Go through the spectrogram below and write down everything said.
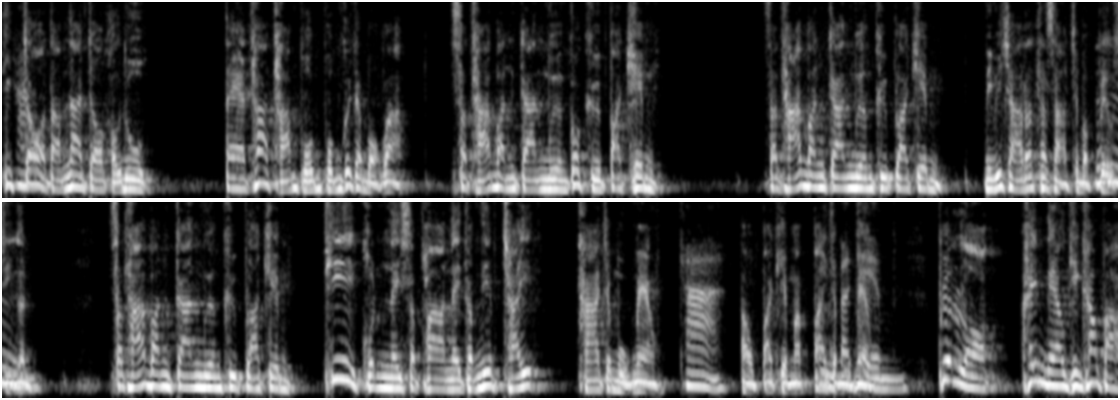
ที่ค่ะจ้อตามหน้าจอเขาดู แต่ถ้าถามผมผมก็จะบอกว่า สถาบันการเมืองก็คือปลาเค็ม สถาบันการเมืองคือปลาเค็มในวิชารัฐศาสตร์ฉบับเปลวสีเงิน สถาบันการเมืองคือปลาเค็มที่คนในสภาในทำเนียบใช้ ทาจมูกแมว ค่ะ เอาปลาเค็มมาป้ายจมูกแมวปลาเค็มเพื่อหลอกให้แมวกินข้าวเปล่า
